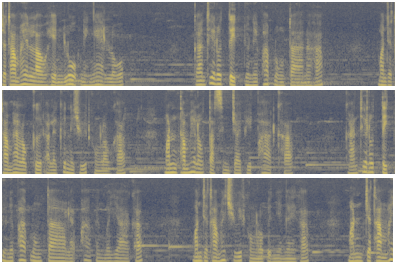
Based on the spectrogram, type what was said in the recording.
จะทำให้เราเห็นโลกในแง่ลบ การที่เราติดอยู่ในภาพลวงตานะครับ มันจะทำให้เราเกิดอะไรขึ้นในชีวิตของเราครับ มันทำให้เราตัดสินใจผิดพลาดครับ การที่เราติดอยู่ในภาพลวงตาและภาพแห่งมายาครับ มันจะทำให้ชีวิตของเราเป็นยังไงครับ มันจะทำให้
